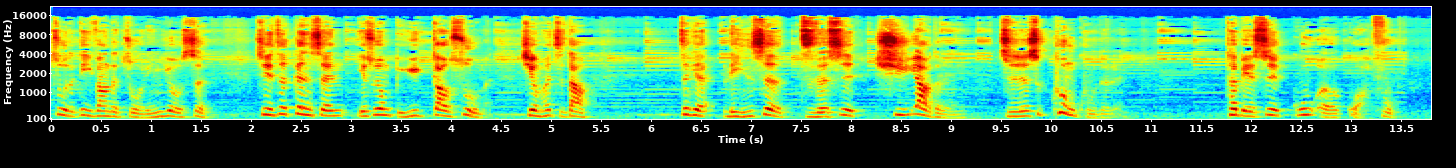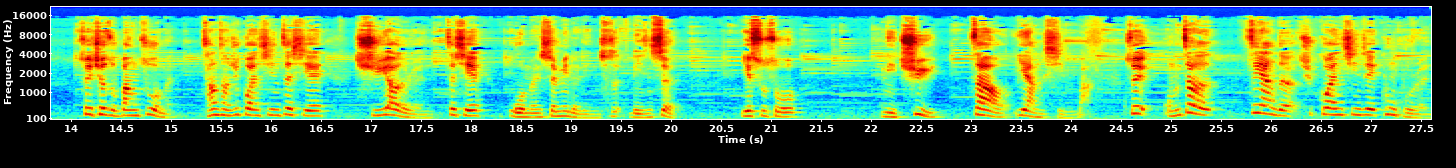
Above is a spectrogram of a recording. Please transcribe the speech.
住的地方的左邻右舍，其实这更深。耶稣用比喻告诉我们，其实我们会知道，这个邻舍指的是需要的人，指的是困苦的人，特别是孤儿寡妇。所以求主帮助我们，常常去关心这些需要的人，这些我们生命的邻舍邻舍。耶稣说：“你去照样行吧。”所以，我们照这样的去关心这些困苦人，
